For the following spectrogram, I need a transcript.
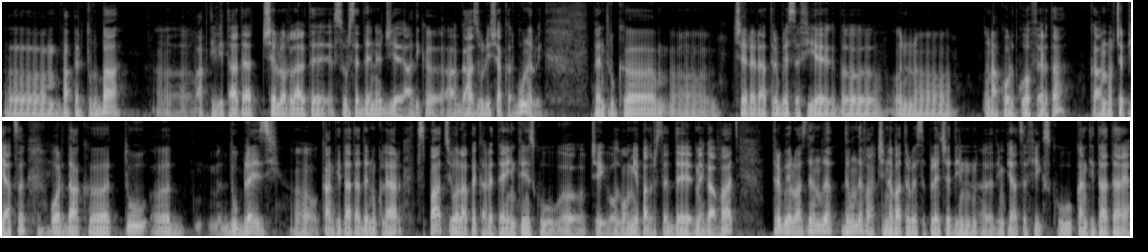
um, va perturba uh, activitatea celorlalte surse de energie, adică a gazului și a cărbunelui. Pentru că uh, cererea trebuie să fie uh, în, uh, în acord cu oferta, ca în orice piață, uh-huh. ori dacă tu uh, dublezi uh, cantitatea de nuclear, spațiul ăla pe care te-ai întins cu uh, cei 1400 de megawatts, trebuie luați de, unde, de undeva. Cineva trebuie să plece din, uh, din piață fix cu cantitatea aia.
